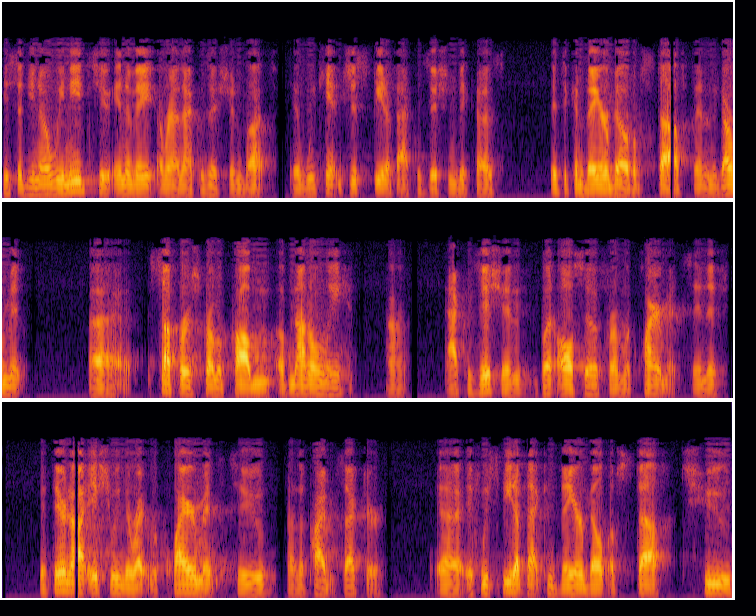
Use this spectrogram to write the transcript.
he said, you know, we need to innovate around acquisition, but you know, we can't just speed up acquisition because it's a conveyor belt of stuff, and the government uh, suffers from a problem of not only uh, acquisition, but also from requirements. And if if they're not issuing the right requirements to uh, the private sector, uh, if we speed up that conveyor belt of stuff to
